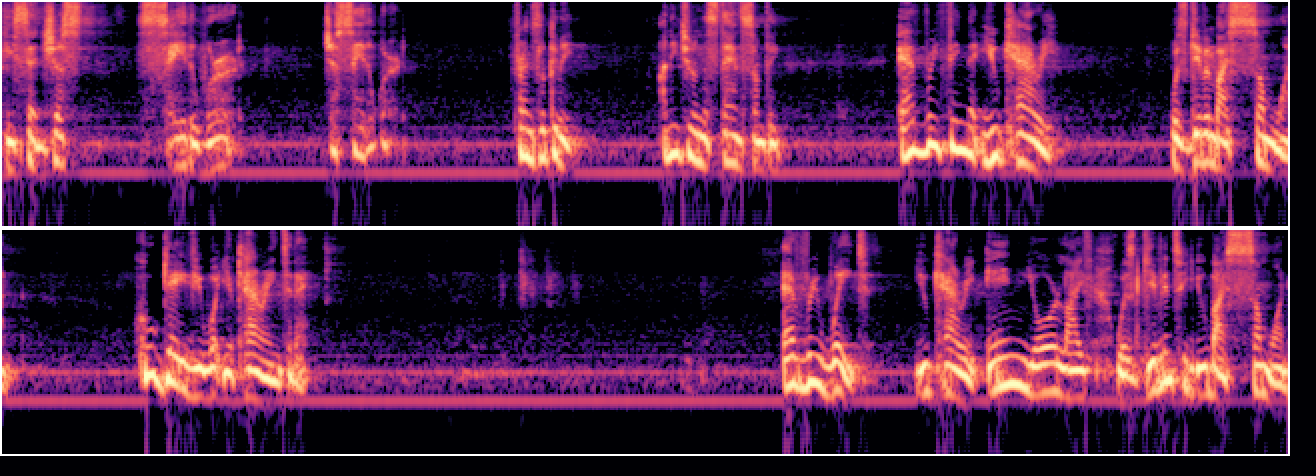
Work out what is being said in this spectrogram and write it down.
He said, just say the word. Just say the word. Friends, look at me. I need you to understand something. Everything that you carry was given by someone. Who gave you what you're carrying today? Every weight you carry in your life was given to you by someone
